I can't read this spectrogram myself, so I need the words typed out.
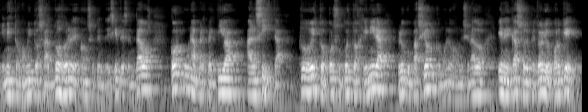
en estos momentos a 2 dólares con 77 centavos con una perspectiva alcista. Todo esto, por supuesto, genera preocupación, como lo hemos mencionado en el caso del petróleo, porque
